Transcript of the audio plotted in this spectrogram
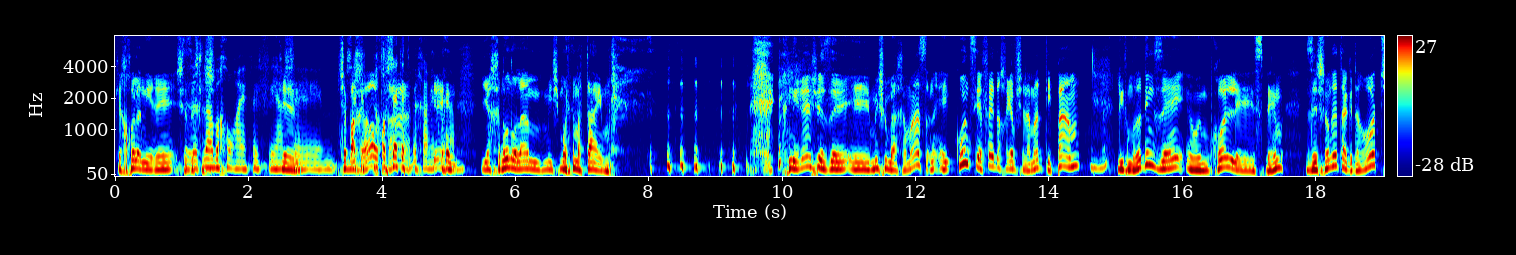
ככל הנראה שזה שזאת לא הבחורה היפהפייה כן. שבחרה אותך, חושקת בך כן, מכולם. יחנון עולם מ-8200. נראה שזה אה, מישהו מהחמאס. אה, קונץ יפה דרך אגב שלמדתי פעם להתמודד עם זה או עם כל אה, ספאם זה לשנות את ההגדרות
